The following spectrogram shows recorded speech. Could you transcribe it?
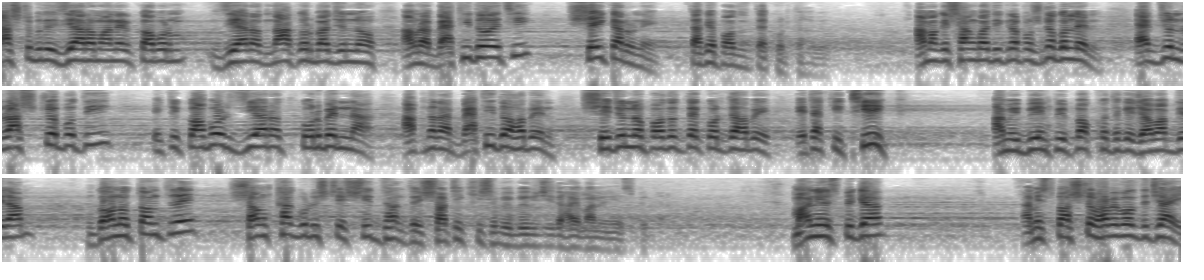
রাষ্ট্রপতি জিয়া রহমানের কবর জিয়ারত না করবার জন্য আমরা ব্যথিত হয়েছি। সেই কারণে তাকে পদত্যাগ করতে হবে। আমাকে সাংবাদিকরা প্রশ্ন করলেন, একজন রাষ্ট্রপতি একটি কবর জিয়ারত করবেন না, আপনারা ব্যথিত হবেন, সেজন্য পদত্যাগ করতে হবে, এটা কি ঠিক? আমি বিএনপির পক্ষ থেকে জবাব দিলাম, গণতন্ত্রে সংখ্যাগরিষ্ঠের সিদ্ধান্ত সঠিক হিসেবে বিবেচিত হয় মাননীয় স্পিকার। মাননীয় স্পিকার, আমি স্পষ্টভাবে বলতে চাই,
